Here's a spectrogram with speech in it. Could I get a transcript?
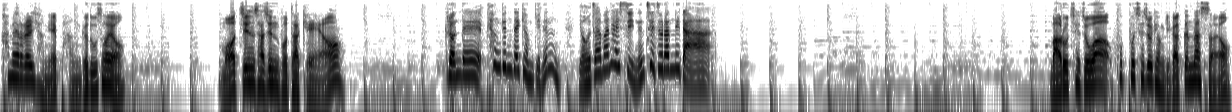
카메라를 향해 방긋 웃어요. 멋진 사진 부탁해요. 그런데 평균대 경기는 여자만 할 수 있는 체조랍니다. 마루 체조와 후프 체조 경기가 끝났어요.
